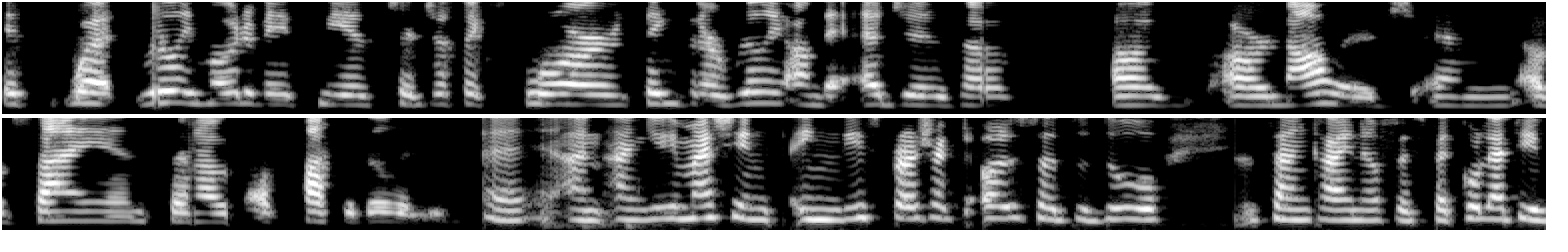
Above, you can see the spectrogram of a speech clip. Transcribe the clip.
it's what really motivates me is to just explore things that are really on the edges of, of our knowledge and of science and of, of possibility. Uh, and, and you imagine in this project also to do some kind of speculative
